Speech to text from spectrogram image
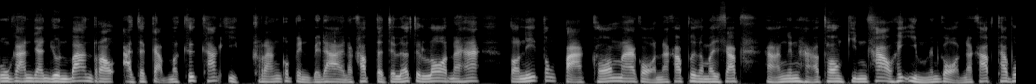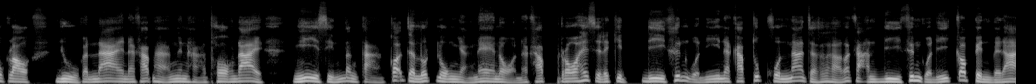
วงการยานยนต์บ้านเราอาจจะกลับมาคึกคักอีกครั้งก็เป็นไปได้นะครับ แต่จะแล้วจะรอดนะฮะตอนนี้ต้องปากท้องมาก่อนนะครับ เพื่อสมาชิกครับหาเงินหาทองกินข้าวให้อิ่มกันก่อนนะครับถ้าพวกเราอยู่กันได้นะครับ หาเงินหาทองได้หนี้สินต่างๆ ก็จะลดลงอย่างแน่นอนนะครับรอให้เศรษฐกิจดีขึ้นกว่านี้นะครับทุกคนน่าจะสถานการณ์ดีขึ้นกว่านี้ก็เป็นไปได้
